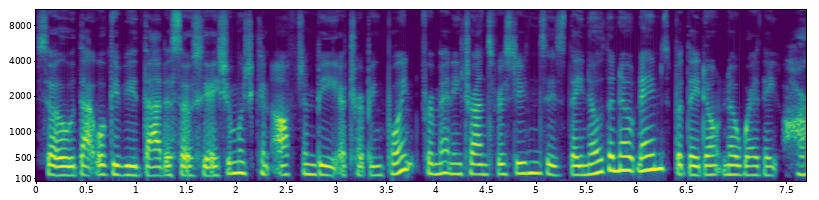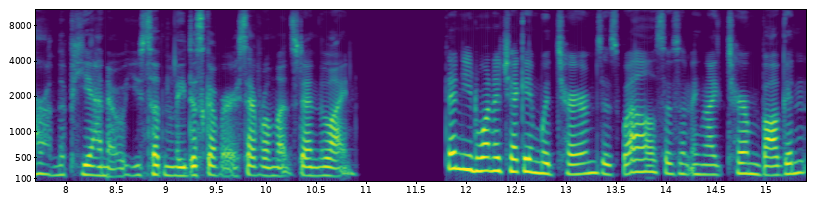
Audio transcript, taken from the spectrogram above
So that will give you that association, which can often be a tripping point for many transfer students is they know the note names, but they don't know where they are on the piano, you suddenly discover several months down the line. Then you'd want to check in with terms as well, so something like term boggin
